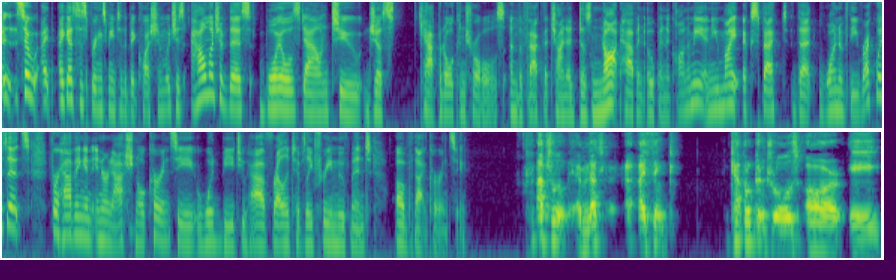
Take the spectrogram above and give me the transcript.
Uh, so I, I guess this brings me to the big question, which is how much of this boils down to just capital controls and the fact that China does not have an open economy. And you might expect that one of the requisites for having an international currency would be to have relatively free movement of that currency. Absolutely. I mean, that's, I think capital controls are a,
